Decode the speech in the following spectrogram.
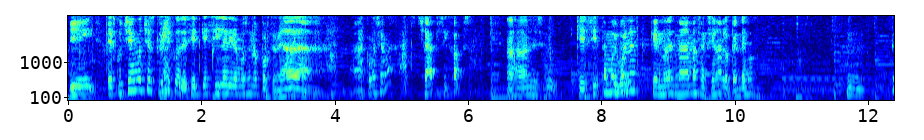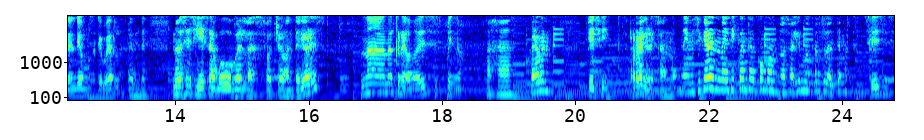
Y escuché muchos críticos decir que sí le diremos una oportunidad a. a- ¿Cómo se llama? Chaps y Hops. Ajá. es- Que sí está muy buena. Que no es nada más acción a lo pendejo. mm, Tendríamos que verla. Tendré- No sé si es a huevo ver las ocho anteriores. No, no creo, es espino. Ajá. Pero bueno, que sí. Regresando. Ni siquiera me di cuenta cómo nos salimos tanto del tema. Sí, sí, sí.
